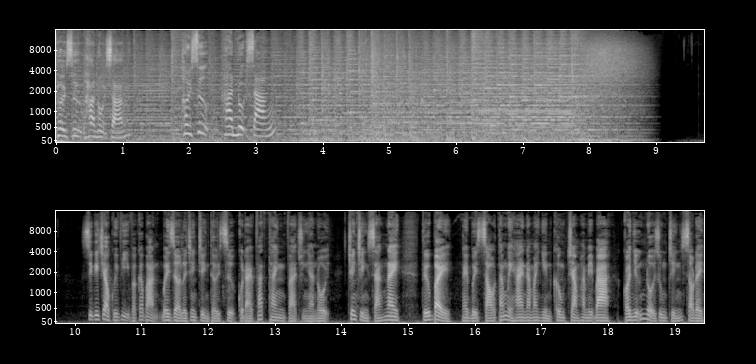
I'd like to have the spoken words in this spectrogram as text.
Thời sự Hà Nội sáng. Thời sự Hà Nội sáng. Xin kính chào quý vị và các bạn. Bây giờ là chương trình thời sự của Đài Phát thanh và Truyền hình Hà Nội. Chương trình sáng nay, thứ bảy, ngày 16 tháng 12 năm 2023 có những nội dung chính sau đây.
